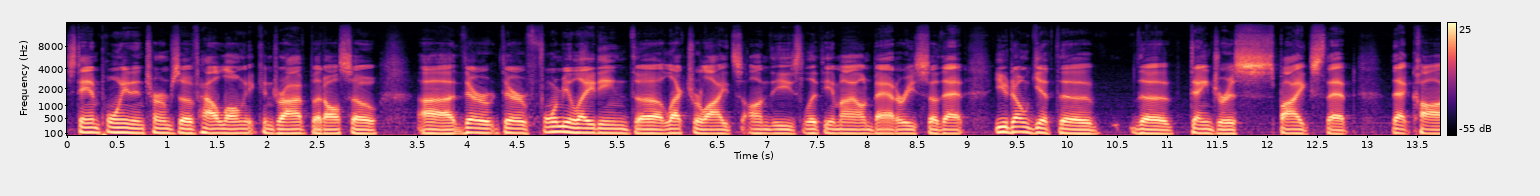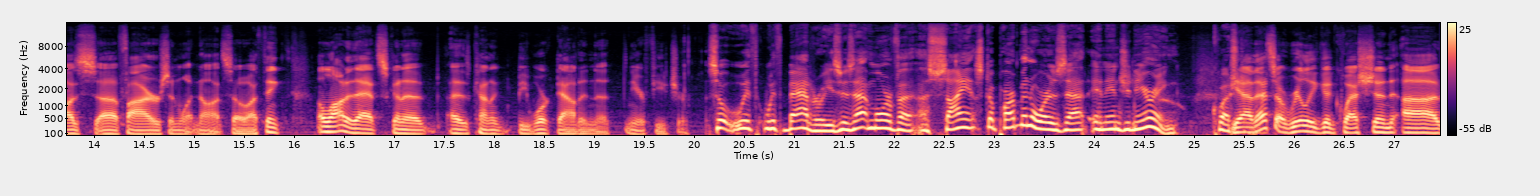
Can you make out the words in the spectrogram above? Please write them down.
standpoint in terms of how long it can drive, but also uh, they're they're formulating the electrolytes on these lithium ion batteries so that you don't get the the dangerous spikes that that cause uh, fires and whatnot. So I think a lot of that's going to uh, kind of be worked out in the near future. So with with batteries, is that more of a, a science department or is that an engineering question? Yeah, that's a really good question. Uh,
